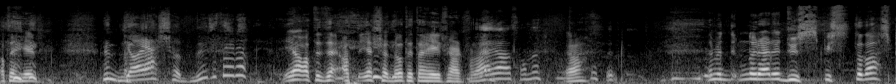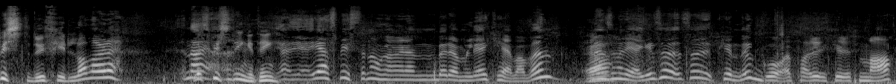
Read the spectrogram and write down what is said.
At det er helt, Ja, jeg skjønner, sier du. ja, at, det, at jeg skjønner at dette er helt fjernt for deg. ja, sånn, ja. Ja. Nei, men når er det du spiste, da? Spiste du i fylla, da? eller? Nei, Eller spiste ingenting? jeg, jeg- jeg spiste noen ganger den berømmelige kebaben. Ja. Men som regel så, så kunne det gå et par uker uten mat.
